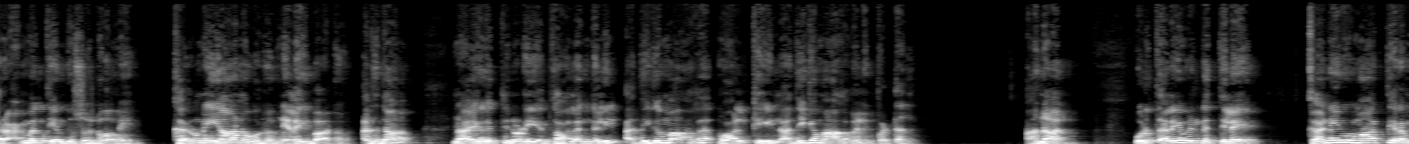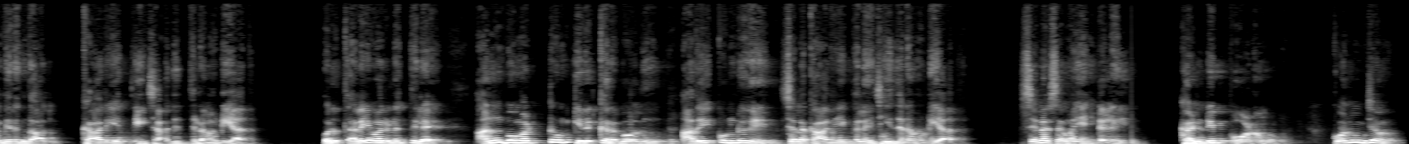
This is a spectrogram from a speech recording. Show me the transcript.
ரஹ்மத் என்று சொல்லுவோமே கருணையான ஒரு நிலைப்பாடு. அதுதான் நாயகத்தினுடைய காலங்களில் அதிகமாக வாழ்க்கையில் அதிகமாக வெளிப்பட்டது. ஆனால் ஒரு தலைவரிடத்திலே கனிவு மாத்திரம் இருந்தால் காரியத்தை சாதித்திட முடியாது. ஒரு தலைவரிடத்திலே அன்பு மட்டும் இருக்கிற போது அதை கொண்டு சில காரியங்களை செய்திட முடியாது. சில சமயங்களில் கண்டிப்போடும் கொஞ்சம்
